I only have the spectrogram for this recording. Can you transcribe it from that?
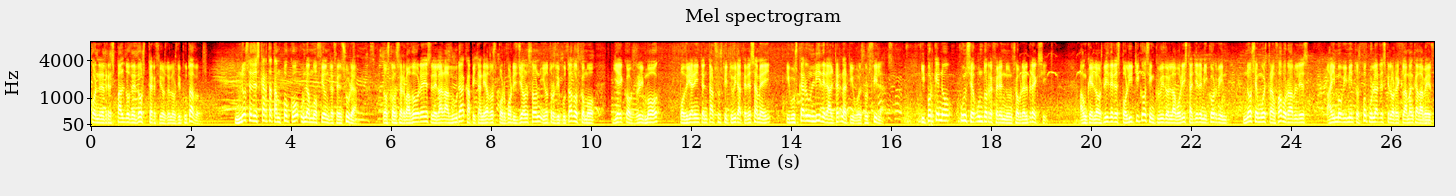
con el respaldo de dos tercios de los diputados. No se descarta tampoco una moción de censura. Los conservadores del ala dura, capitaneados por Boris Johnson y otros diputados como Jacob rees podrían intentar sustituir a Theresa May y buscar un líder alternativo en sus filas. Y por qué no un segundo referéndum sobre el Brexit. Aunque los líderes políticos, incluido el laborista Jeremy Corbyn, no se muestran favorables, hay movimientos populares que lo reclaman cada vez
